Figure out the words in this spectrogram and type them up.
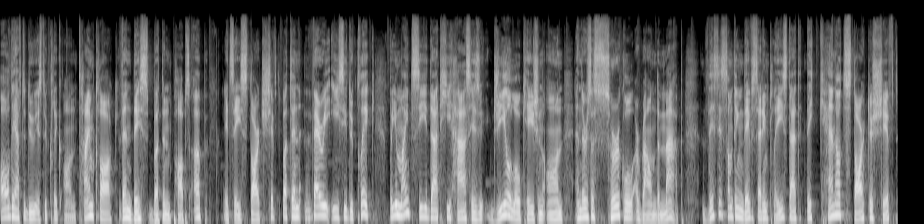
all they have to do is to click on time clock, then this button pops up it's a start shift button, very easy to click, but you might see that he has his geolocation on and there's a circle around the map. This is something they've set in place that they cannot start the shift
